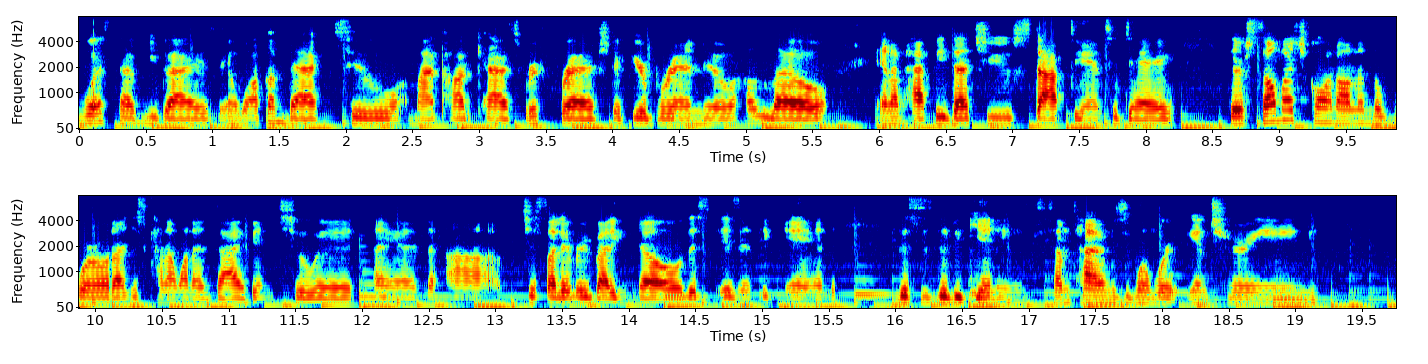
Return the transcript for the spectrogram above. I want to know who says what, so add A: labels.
A: What's up, you guys, and welcome back to my podcast, Refreshed. If you're brand new, hello, and I'm happy that you stopped in today. There's so much going on in the world. I just kind of want to dive into it and um, just let everybody know this isn't the end, this is the beginning. Sometimes when we're entering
